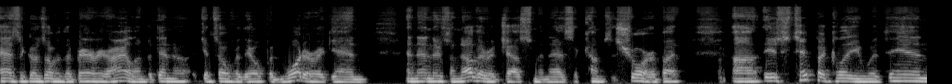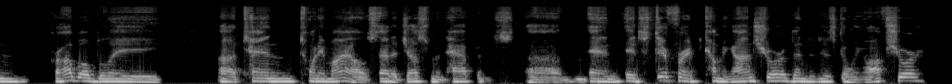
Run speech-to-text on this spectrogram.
as it goes over the barrier island, but then it gets over the open water again, and then there's another adjustment as it comes ashore. But uh, it's typically within probably uh, 10, 20 miles that adjustment happens, um, and it's different coming onshore than it is going offshore.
